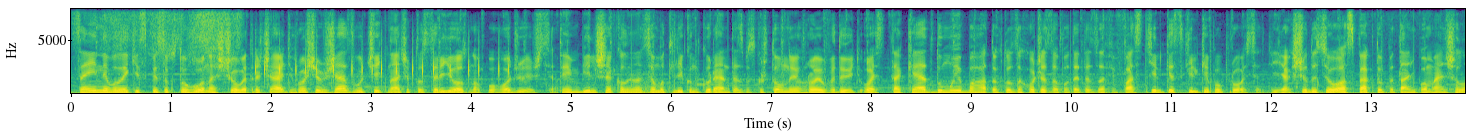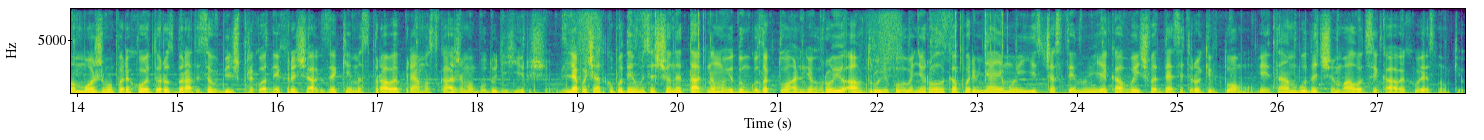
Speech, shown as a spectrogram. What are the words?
Цей невеликий список того, на що витрачають гроші, вже звучить, начебто серйозно. Погоджуєшся? Тим більше, коли на цьому тлі конкуренти з безкоштовною грою видають ось таке, думаю, багато хто захоче заплатити за FIFA стільки, скільки попросять. Якщо до цього аспекту питань поменшало, можемо переходити розбиратися в більш прикладних речах, з якими справи, прямо скажемо, будуть гірші. Для початку подивимося, що не так, на мою думку, з актуальною грою, а в другій половині ролика порівняємо її з частиною, яка вийшла 10 років тому, і там буде чимало цікавих висновків.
